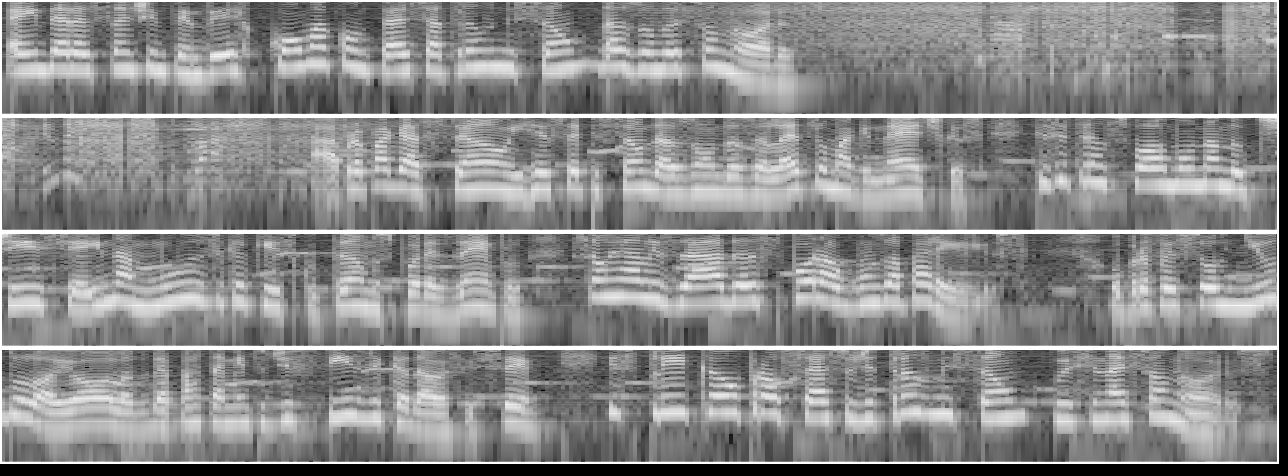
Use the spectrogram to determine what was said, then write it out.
é interessante entender como acontece a transmissão das ondas sonoras. A propagação e recepção das ondas eletromagnéticas, que se transformam na notícia e na música que escutamos, por exemplo, são realizadas por alguns aparelhos. O professor Nildo Loyola, do Departamento de Física da UFC, explica o processo de transmissão dos sinais sonoros.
